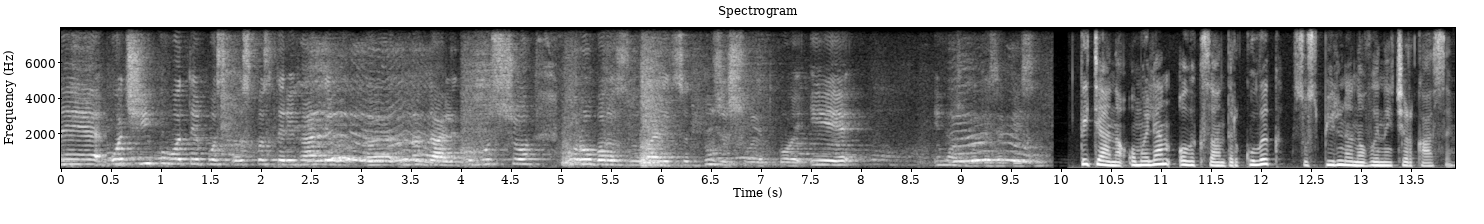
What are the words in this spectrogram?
не очікувати спостерігати е, надалі, тому що хвороба розвивається дуже швидко і, і може бути запізно. Тетяна Омелян, Олександр Кулик, Суспільне новини Черкаси.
